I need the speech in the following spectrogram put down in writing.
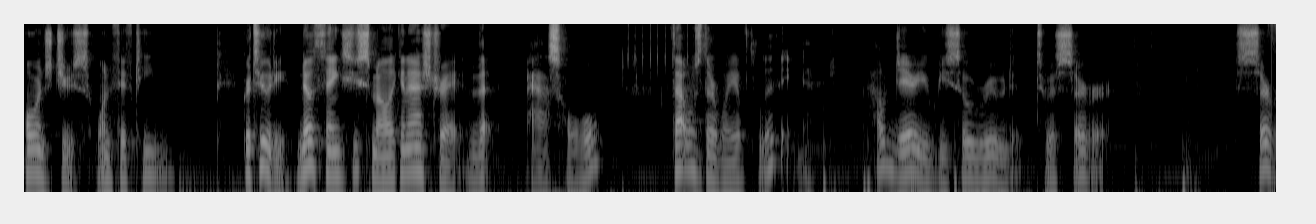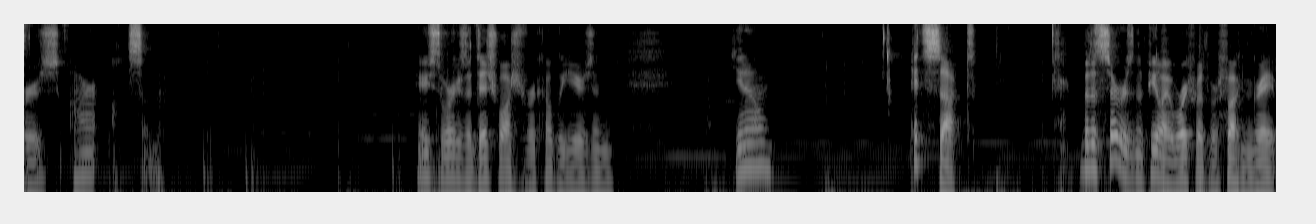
Orange juice, 115. Gratuity. No thanks, you smell like an ashtray. That asshole. That was their way of living. How dare you be so rude to a server? Servers are awesome. I used to work as a dishwasher for a couple years and you know it sucked. But the servers and the people I worked with were fucking great.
